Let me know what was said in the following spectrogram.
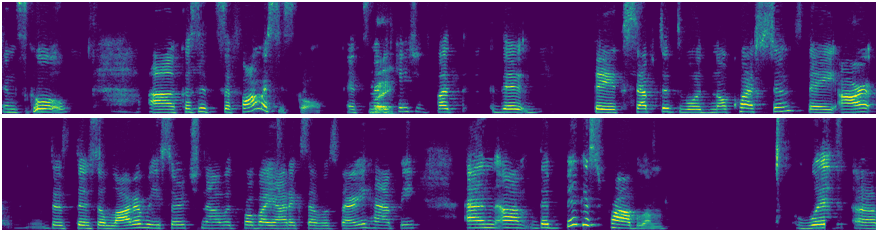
in school. Because uh, it's a pharmacy school. It's medications right. but they they accepted with no questions. They are there's, there's a lot of research now with probiotics. I was very happy. And um, the biggest problem with uh,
